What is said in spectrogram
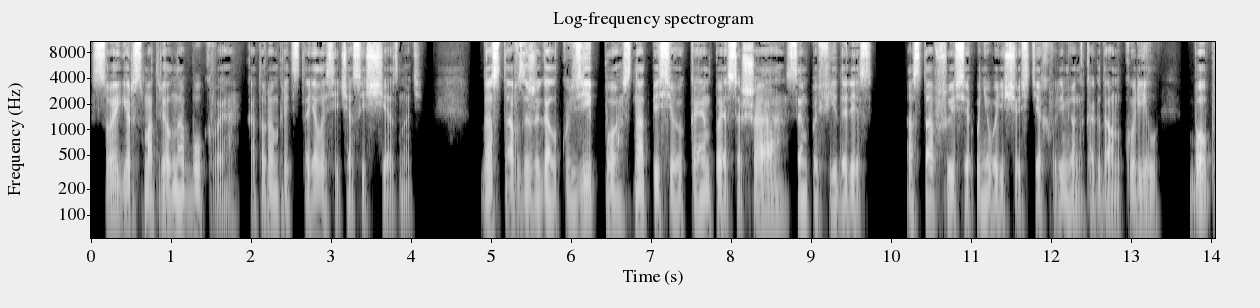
Свегер смотрел на буквы, которым предстояло сейчас исчезнуть. Достав зажигалку Зиппо с надписью «КМП США» Сэмпо Фиделис, оставшуюся у него еще с тех времен, когда он курил, Боб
